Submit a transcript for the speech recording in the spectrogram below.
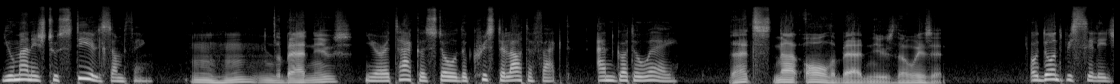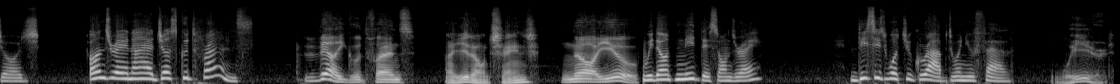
you managed to steal something. Mm-hmm. The bad news? Your attacker stole the crystal artifact and got away. That's not all the bad news, though, is it? Oh, don't be silly, George. Andre and I are just good friends. Very good friends. Now, you don't change. Nor you. We don't need this, Andre. This is what you grabbed when you fell. Weird.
